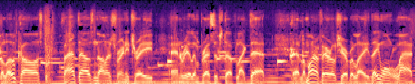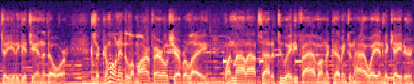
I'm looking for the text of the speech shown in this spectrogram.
below cost, $5,000 for any trade, and real impressive stuff like that. At Lamar Farrell Chevrolet, they won't lie to you to get you in the door. So come on into Lamar Farrell Chevrolet, one mile outside of 285 on the Covington Highway in Decatur.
